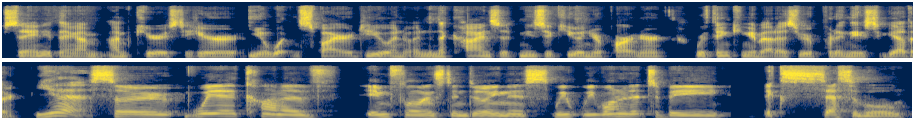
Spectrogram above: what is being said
say anything, I'm, I'm curious to hear you know what inspired you and, and the kinds of music you and your partner were thinking about as you were putting these together. Yeah, so we're kind of influenced in doing this. We we wanted it to be accessible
